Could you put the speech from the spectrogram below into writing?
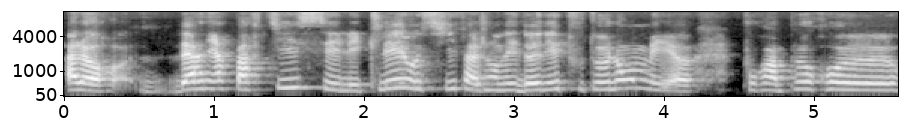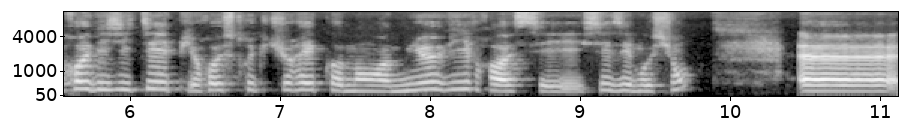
Alors, dernière partie, c'est les clés aussi. Enfin, j'en ai donné tout au long, mais euh, pour un peu revisiter et puis restructurer comment mieux vivre ces, émotions. Euh,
